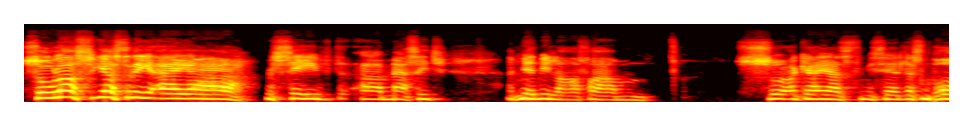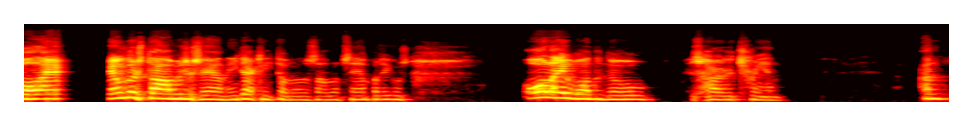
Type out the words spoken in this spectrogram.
So last yesterday, I uh, received a message. It made me laugh. Um, so a guy asked me, said, "Listen, Paul, I understand what you're saying. He actually don't understand what I'm saying, but he goes, all I want to know is how to train." And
